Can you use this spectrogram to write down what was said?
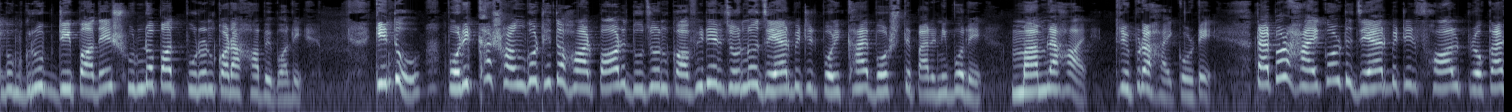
এবং গ্রুপ ডি পদে শূন্য পদ পূরণ করা হবে বলে। কিন্তু পরীক্ষা সংগঠিত হওয়ার পর দুজন কোভিডের জন্য জেআরবিটির পরীক্ষায় বসতে পারেনি বলে মামলা হয় ত্রিপুরা হাইকোর্টে। তারপর হাইকোর্ট জেআরবিটির ফল প্রকাশ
